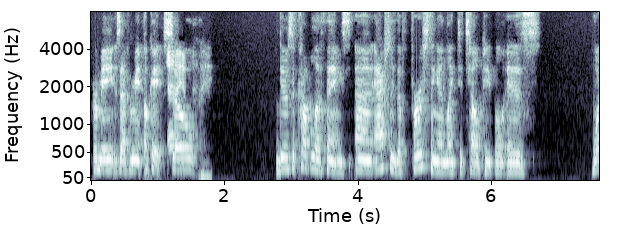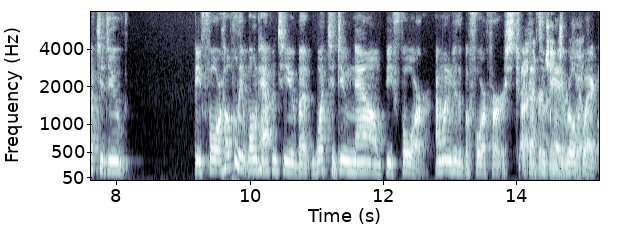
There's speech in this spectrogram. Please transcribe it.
For me, is that for me? Okay, so there's a couple of things. And actually the first thing I'd like to tell people is what to do before. Hopefully it won't happen to you, but what to do now before. I want to do the before first, if Right. that's okay, real oh, oil. quick.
